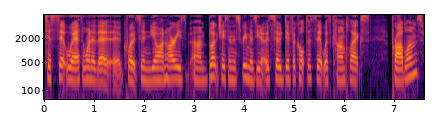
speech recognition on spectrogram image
to sit with. One of the uh, quotes in Johann Hari's um, book, Chasing the Scream, is you know it's so difficult to sit with complex problems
